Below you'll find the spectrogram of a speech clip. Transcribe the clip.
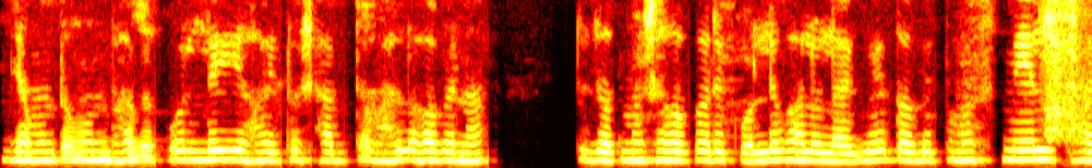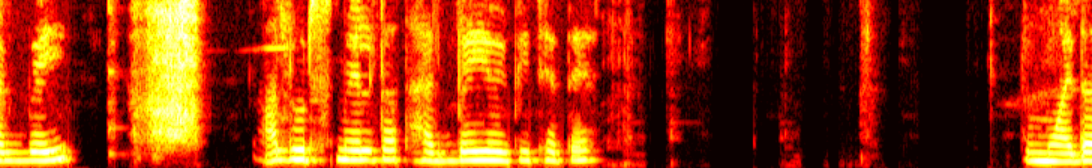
যেমন তেমনভাবে করলেই হয়তো স্বাদটা ভালো হবে না। একটু যত্ন সহকারে করলে ভালো লাগবে, তবে তোমার স্মেল থাকবেই। আলুর স্মেলটা থাকবেই ওই পিঠেতে। একটু ময়দা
